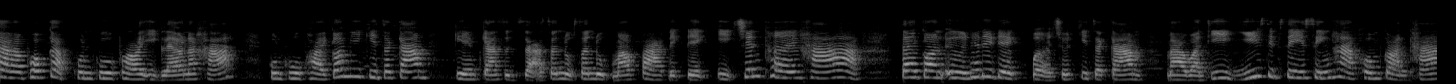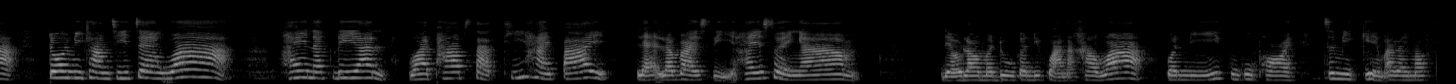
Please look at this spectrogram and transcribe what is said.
การมาพบกับคุณครูพลอยอีกแล้วนะคะ คุณครูพลอยก็มีกิจกรรมเกมการศึกษาสนุกๆมาฝากเด็กๆ อีกเช่นเคยค่ะ แต่ก่อนอื่นให้เด็กๆ เปิดชุดกิจกรรม มาวันที่ 24 สิงหาคมก่อนค่ะ โดยมีคำชี้แจงว่า ให้นักเรียนวาดภาพสัตว์ที่หายไป และระบายสีให้สวยงาม เดี๋ยวเรามาดูกันดีกว่านะคะว่า วันนี้คุณครูพลอยจะมีเกมอะไรมาฝ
